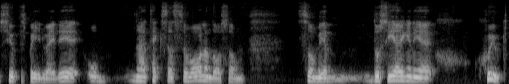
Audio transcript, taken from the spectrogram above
super speedway. Det är den här Texas-ovalen då som, som är, doseringen är sjukt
